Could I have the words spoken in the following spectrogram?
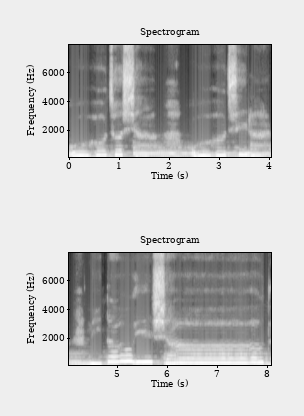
我坐下，我起来，你都已晓得，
